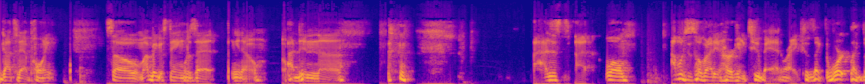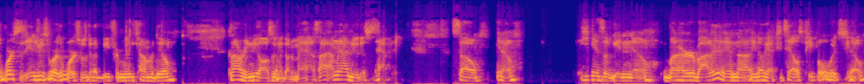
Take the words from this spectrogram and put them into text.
got to that point. So my biggest thing was that, you know, I didn't, uh, I just, I, well, I was just hoping I didn't hurt him too bad, right? Because like the work, like the worse his injuries were, the worst was going to be for me, kind of a deal. Because I already knew I was going to go to mast. I, I, mean, I knew this was happening. So you know, he ends up getting you know butthurt about it, and uh, you know he actually tells people, which you know,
